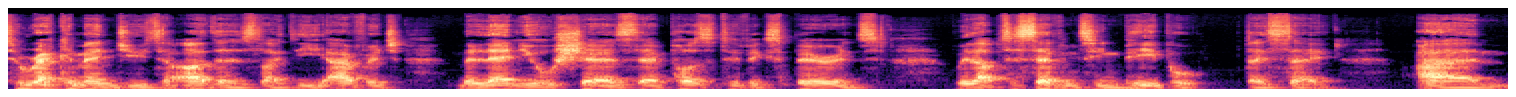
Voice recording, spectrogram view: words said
to recommend you to others. Like the average millennial shares their positive experience with up to seventeen people, they say. Um,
